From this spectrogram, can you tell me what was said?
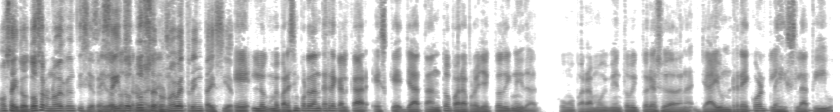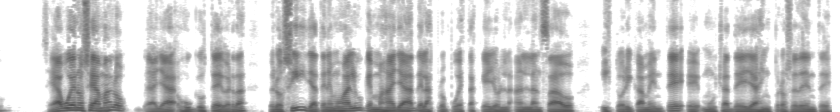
No, 6220937. 6220937. Eh, lo que me parece importante recalcar es que ya tanto para Proyecto Dignidad como para Movimiento Victoria Ciudadana ya hay un récord legislativo. Sea bueno, sea malo, allá juzgue usted, ¿verdad? Pero sí, ya tenemos algo que más allá de las propuestas que ellos han lanzado históricamente, eh, muchas de ellas improcedentes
